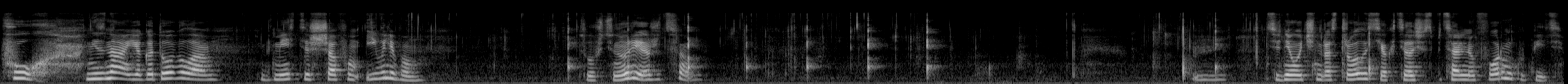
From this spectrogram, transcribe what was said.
Фух, не знаю, я готовила вместе с шефом Ивлевым. Слушайте, ну режется. Сегодня очень расстроилась, я хотела еще специальную форму купить.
